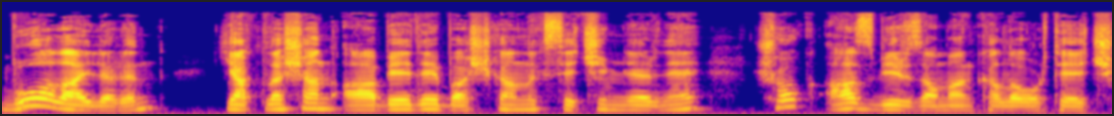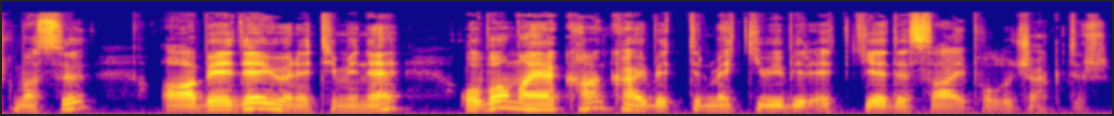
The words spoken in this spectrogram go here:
Bu olayların yaklaşan ABD başkanlık seçimlerine çok az bir zaman kala ortaya çıkması ABD yönetimine Obama'ya kan kaybettirmek gibi bir etkiye de sahip olacaktır.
